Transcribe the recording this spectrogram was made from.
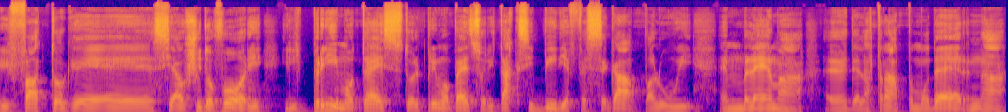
il fatto che sia uscito fuori il primo testo, il primo pezzo di Taxi B di FSK, lui emblema eh, della trap moderna,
